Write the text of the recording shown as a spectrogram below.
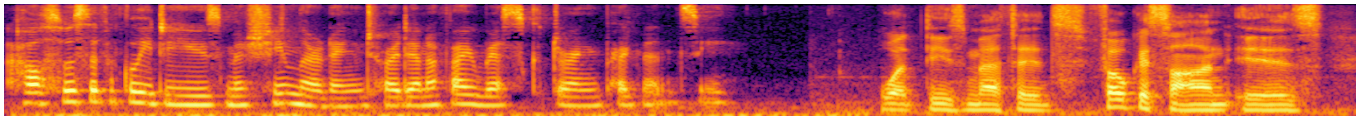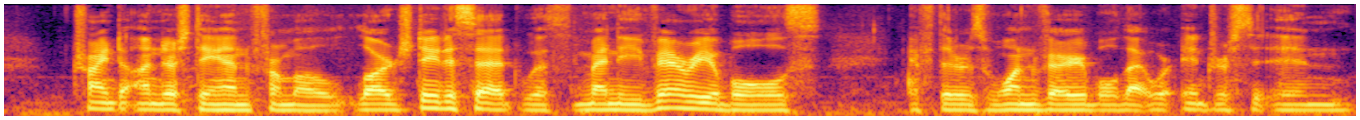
How specifically do you use machine learning to identify risk during pregnancy? What these methods focus on is trying to understand from a large data set with many variables if there's one variable that we're interested in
